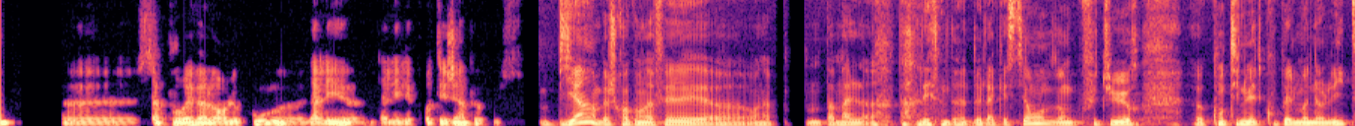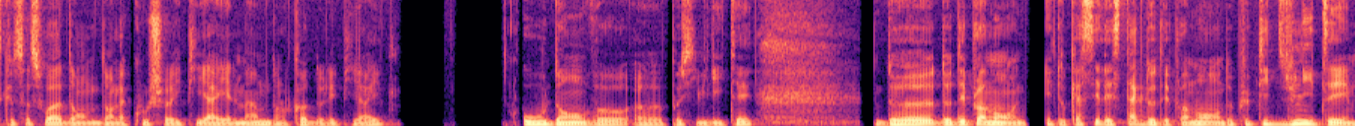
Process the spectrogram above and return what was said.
euh, ça pourrait valoir le coup euh, d'aller d'aller les protéger un peu plus. Bien, ben je crois qu'on a fait, on a pas mal parlé de, la question. Donc futur, continuer de couper le monolithe, que ce soit dans, dans la couche API elle-même, dans le code de l'API, ou dans vos possibilités de déploiement et de casser les stacks de déploiement en de plus petites unités.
